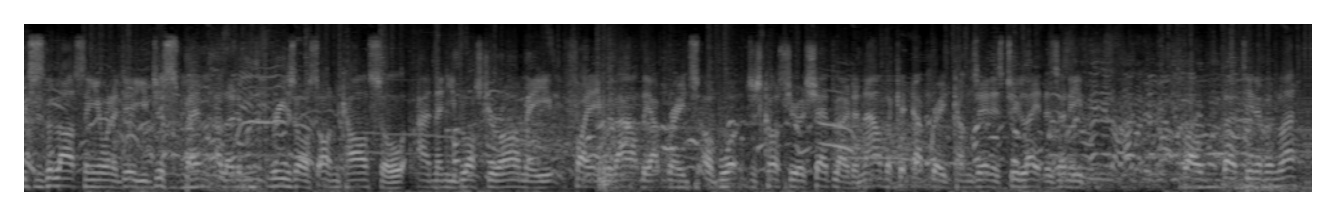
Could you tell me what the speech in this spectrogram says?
Which is the last thing you want to do. You've just spent a load of resource on castle, and then you've lost your army fighting without the upgrades of what just cost you a shed load. And now the upgrade comes in, it's too late. There's only 12, 13 of them left.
